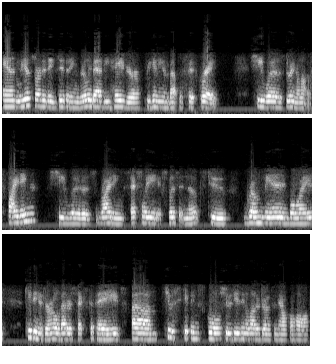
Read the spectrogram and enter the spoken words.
And Leah started exhibiting really bad behavior beginning in about the fifth grade. She was doing a lot of fighting. She was writing sexually explicit notes to grown men and boys, keeping a journal about her sexcapades. Um, she was skipping school. She was using a lot of drugs and alcohol.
